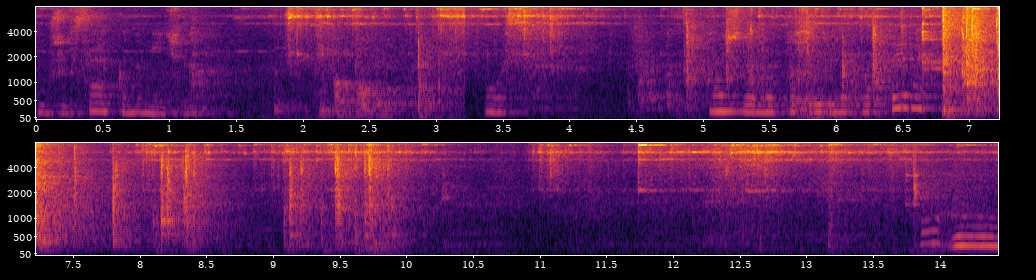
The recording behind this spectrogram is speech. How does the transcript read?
Тому що все економічно. Типа попу. Ось. Знайшли ми потрібну квартиру. Ого.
